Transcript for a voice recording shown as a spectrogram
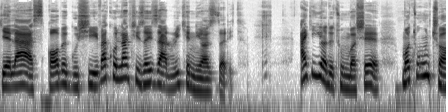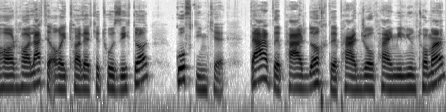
گلس، قاب گوشی و کلا چیزهای ضروری که نیاز دارید. اگه یادتون باشه ما تو اون چهار حالت آقای تالر که توضیح داد گفتیم که درد پرداخت 55 میلیون تومن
